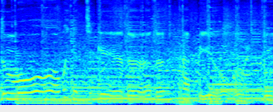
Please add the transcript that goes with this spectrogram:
the more we get together, the happier we'll be.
